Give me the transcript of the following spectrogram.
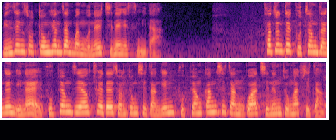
민생소통 현장 방문을 진행했습니다. 차준택 구청장은 이날 부평 지역 최대 전통시장인 부평 깡시장과 진흥종합시장,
